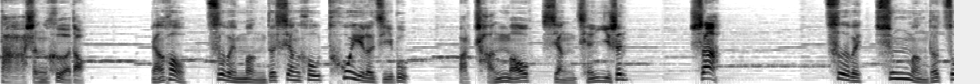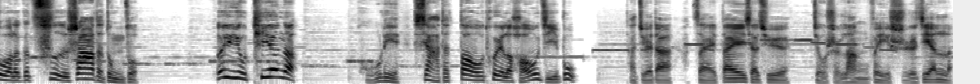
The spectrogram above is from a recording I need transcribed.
大声喝道。然后，刺猬猛地向后退了几步，把长矛向前一伸，杀！刺猬凶猛地做了个刺杀的动作。哎呦天哪！狐狸吓得倒退了好几步，他觉得再待下去就是浪费时间了。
